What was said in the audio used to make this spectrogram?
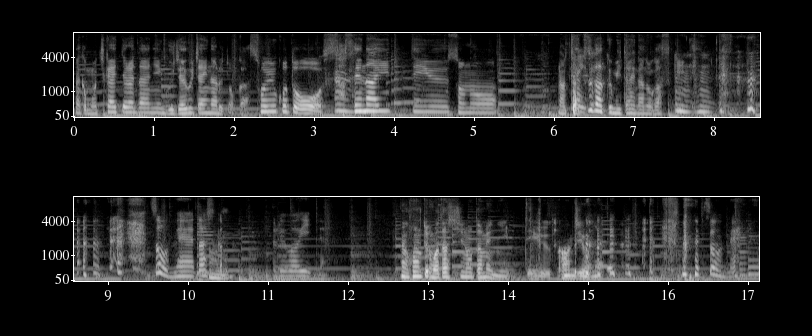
なんか持ち帰ってる間にぐちゃぐちゃになるとかそういうことをさせないっていう、そのなんか哲学みたいなのが好き、うんうん。そうね、確かに。うんそれはいいね。なんか本当に私のためにっていう感じよね そうね。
